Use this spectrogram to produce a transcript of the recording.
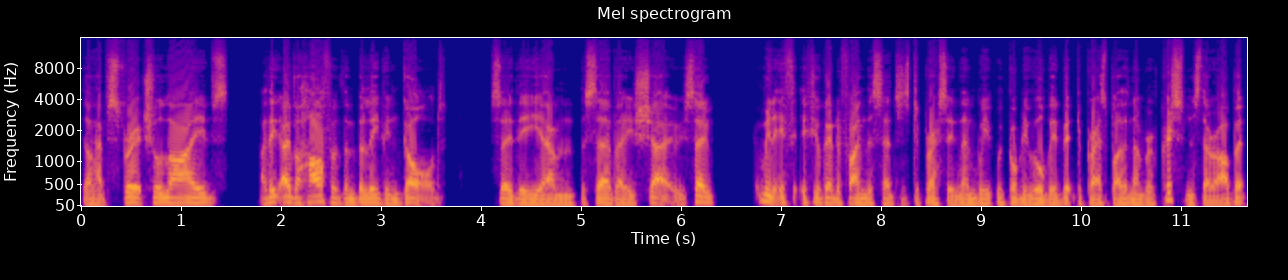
they'll have spiritual lives. I think over half of them believe in God. So the um, the surveys show. So I mean, if, if you're going to find the census depressing, then we, we probably will be a bit depressed by the number of Christians there are. But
